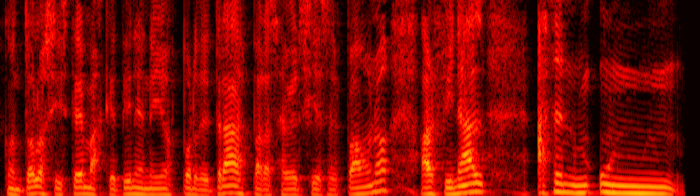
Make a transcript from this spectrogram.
con todos los sistemas que tienen ellos por detrás para saber si es spam o no, al final hacen un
